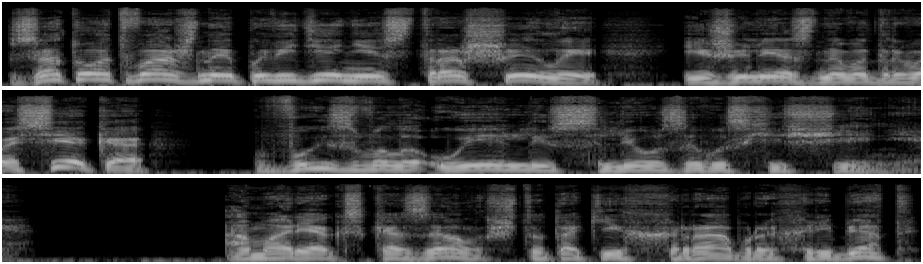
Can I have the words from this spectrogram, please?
Зато отважное поведение Страшилы и Железного Дровосека вызвало у Элли слезы восхищения. А моряк сказал, что таких храбрых ребят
